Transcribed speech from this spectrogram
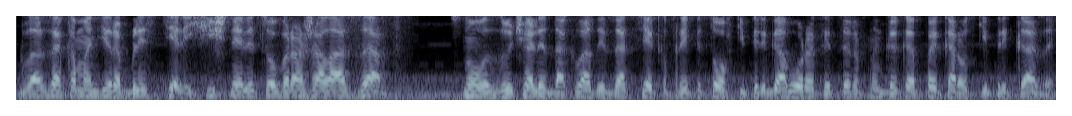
Глаза командира блестели, хищное лицо выражало азарт. Снова звучали доклады из отсеков, репетовки, переговоры офицеров на ГКП, короткие приказы.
